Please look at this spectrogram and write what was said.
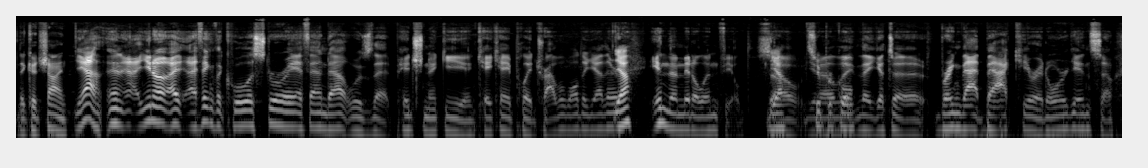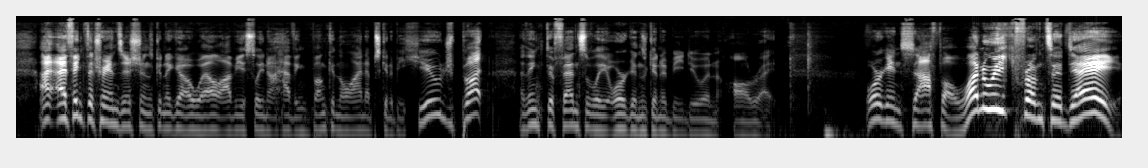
they could shine. Yeah, and uh, you know, I, I think the coolest story I found out was that Paige Sinicki and KK played travel ball together. Yeah. in the middle infield. So Yeah, you super know, they- They, get to bring that back here at Oregon. So I, I think the transition is going to go well. Obviously, not having Bunk in the lineup is going to be huge, but I think defensively Oregon's going to be doing all right. Oregon softball. One week from today,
